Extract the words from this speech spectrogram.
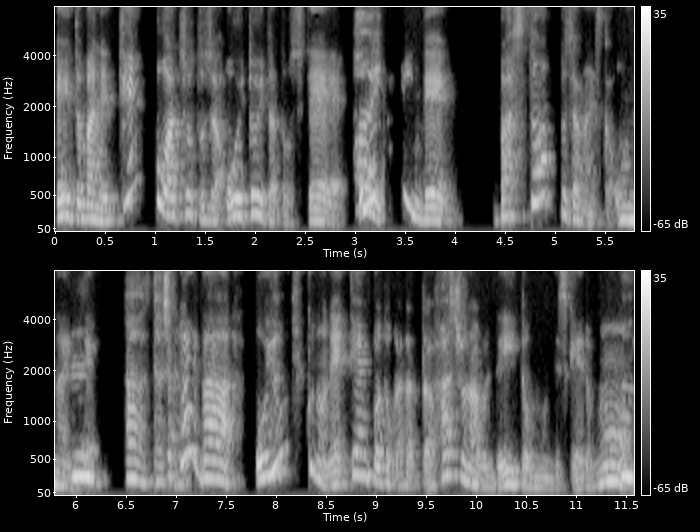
えっと、まあね、店舗はちょっとじゃあ置いといたとして、はい。オンラインでバストアップじゃないですか、オンラインで。ああ、確かに例。えば、お洋服のね、店舗とかだったらファッショナブルでいいと思うんですけれども、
